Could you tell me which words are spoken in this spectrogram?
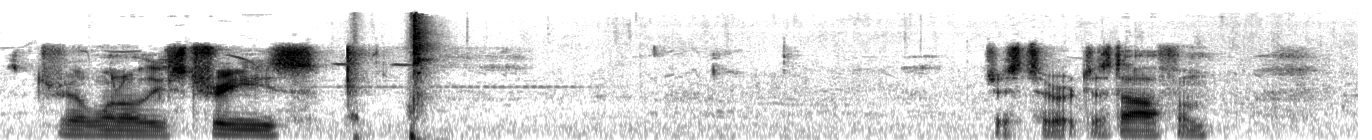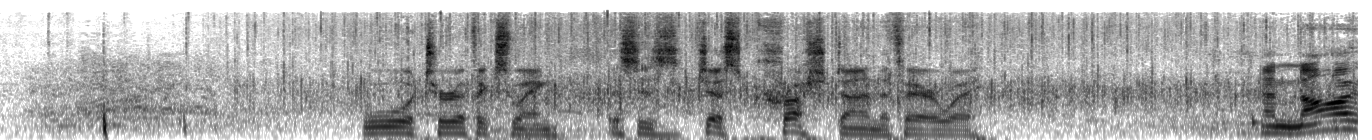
Let's drill one of these trees. Just to just off them. Oh, terrific swing. This is just crushed down the fairway. And now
